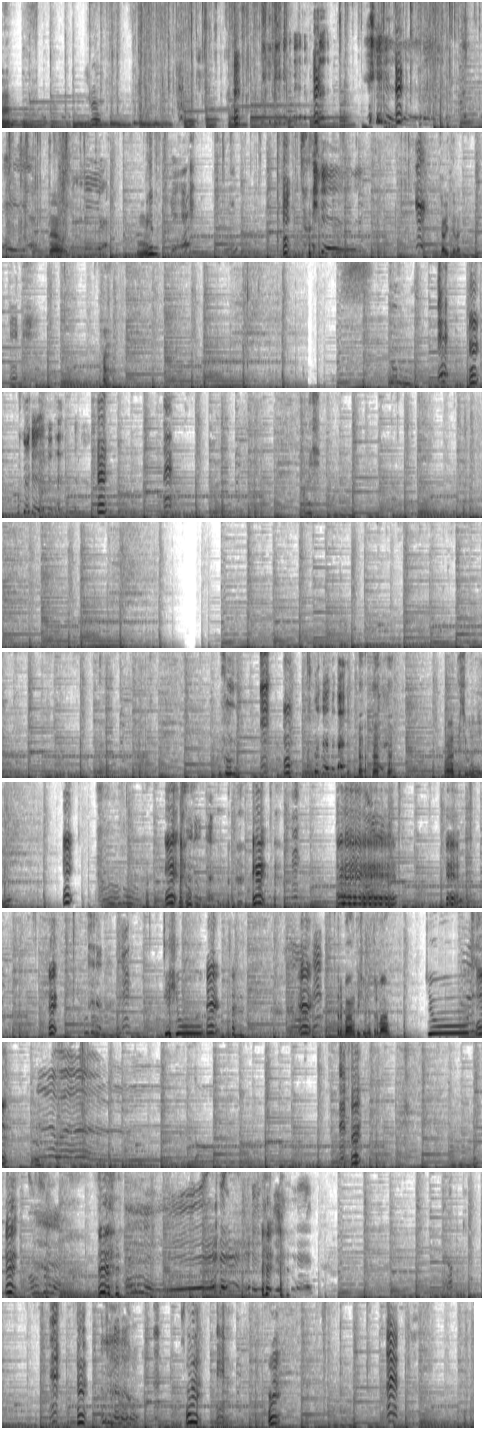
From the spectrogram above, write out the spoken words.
Hmm? Iya. Nah, tungguin. Cari itu lah. Hmm. Manis. Mana tisunya ya? tisu. Eh. eh. Eh. Terbang tisu terbang. Cut eh. Hehehe eh. eh. Woi. Eh.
